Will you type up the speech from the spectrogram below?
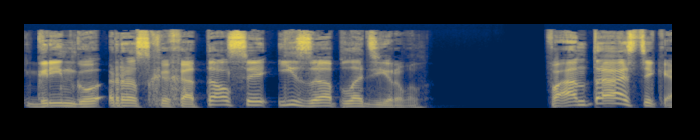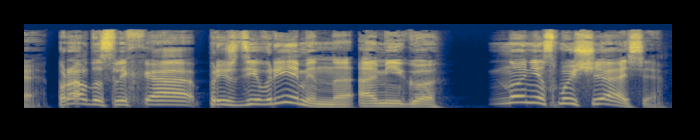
Гринго расхохотался и зааплодировал. «Фантастика! Правда, слегка преждевременно, амиго. Но не смущайся.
